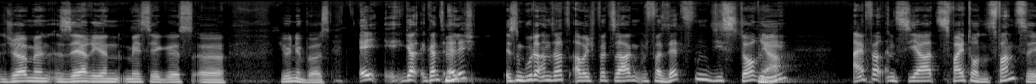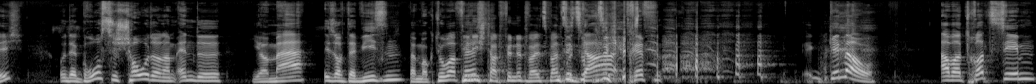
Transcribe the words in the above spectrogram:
German serienmäßiges äh, Universe. Ey, ga- ganz ehrlich, ist ein guter Ansatz, aber ich würde sagen, wir versetzen die Story Ja. einfach ins Jahr 2020 und der große Showdown am Ende, ja ma, ist auf der Wiesen beim Die Oktoberfest. nicht stattfindet, weil und da 2020 treffen. genau. Aber trotzdem,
